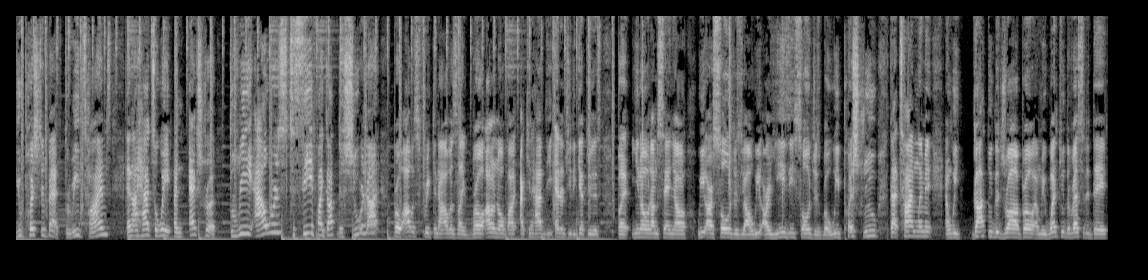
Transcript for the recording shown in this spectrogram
you pushed it back three times and I had to wait an extra three hours to see if I got the shoe or not, bro, I was freaking out. I was like, bro, I don't know if I, I can have the energy to get through this. But you know what I'm saying, y'all? We are soldiers, y'all. We are Yeezy soldiers, bro. We pushed through that time limit and we got through the draw, bro. And we went through the rest of the day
